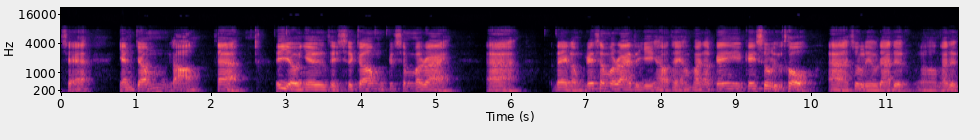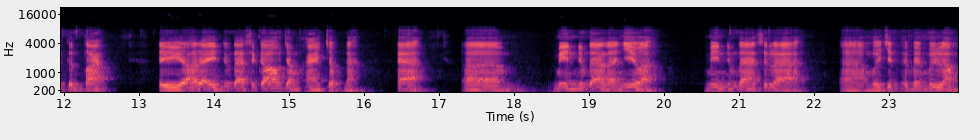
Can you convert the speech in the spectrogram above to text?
sẽ nhanh chóng gọn. À ví dụ như thì sẽ có một cái summary à đây là một cái summary tại vì họ thầy không phải là cái cái số liệu thô. À số liệu đã được ờ, đã được tính toán. Thì ở đây chúng ta sẽ có 120 nè. À uh, min chúng ta là nhiêu à? Min chúng ta sẽ là à, 19,75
